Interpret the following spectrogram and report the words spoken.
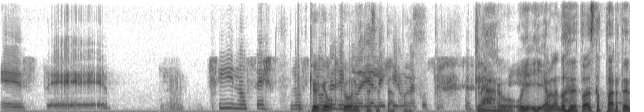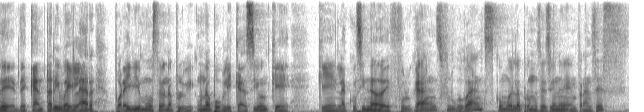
este sí, no sé. No, qué, sé si podría elegir una cosa. Claro, oye, y hablando de toda esta parte de, cantar y bailar, por ahí vimos una, una publicación que, que en la cocina de Fulgans, Fulgans, ¿cómo es la pronunciación en francés?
